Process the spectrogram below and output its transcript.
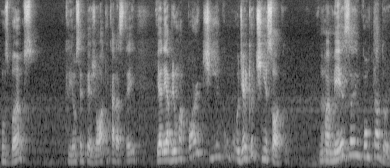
com os bancos, criei um CNPJ e cadastrei. E ali abri uma portinha com o dinheiro que eu tinha só. Uma mesa e um computador.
